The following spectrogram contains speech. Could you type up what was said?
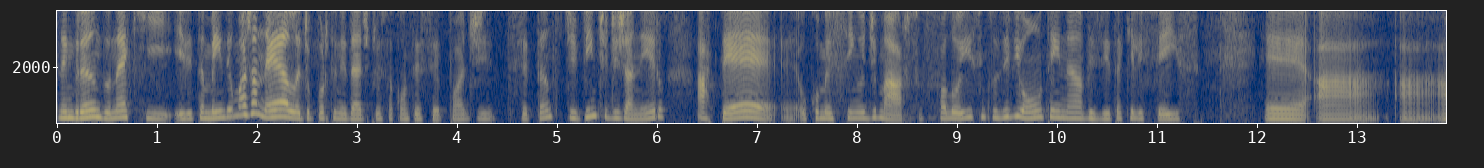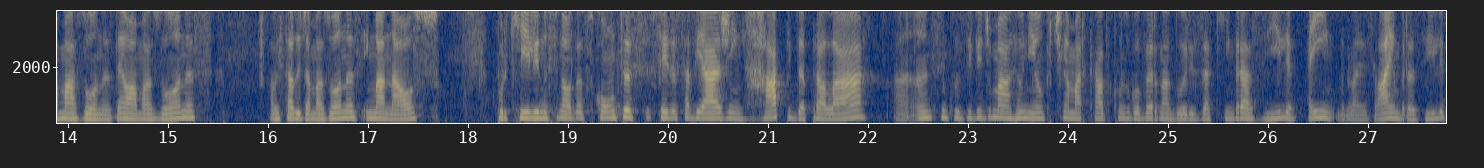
lembrando, né, que ele também deu uma janela de oportunidade para isso acontecer. Pode ser tanto de 20 de janeiro até é, o comecinho de março. Falou isso, inclusive, ontem na visita que ele fez é, a, a Amazonas, né, ao Amazonas, ao estado de Amazonas, em Manaus, porque ele, no final das contas, fez essa viagem rápida para lá, antes, inclusive, de uma reunião que tinha marcado com os governadores aqui em Brasília, aí, lá em Brasília,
